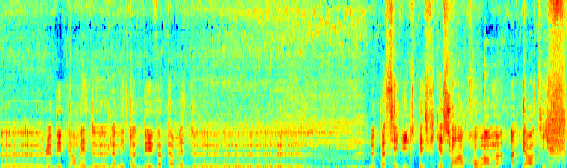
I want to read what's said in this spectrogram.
euh, le B permet de, la méthode B va permettre de de passer d'une spécification à un programme impératif.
